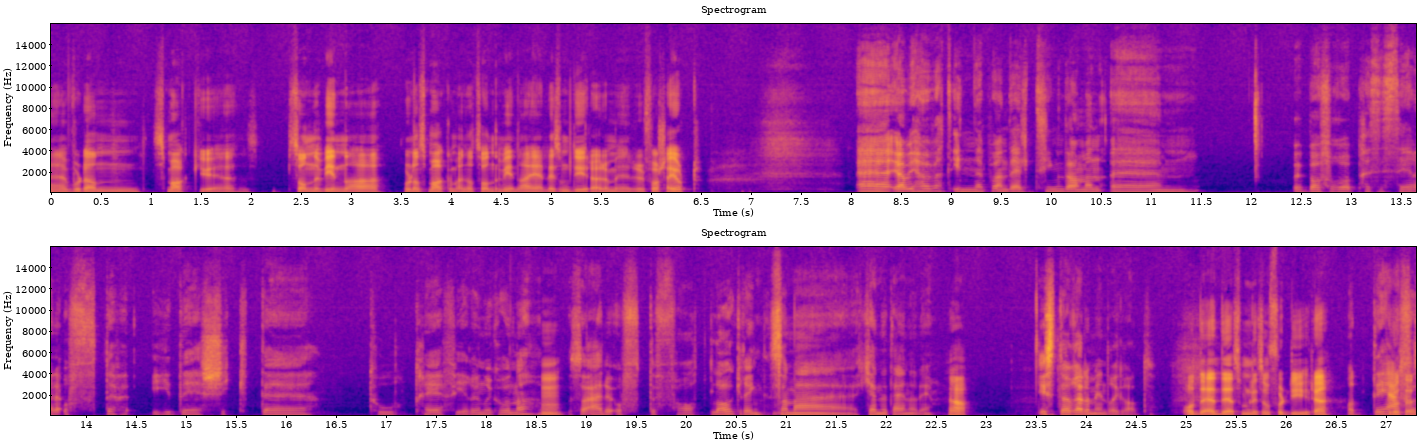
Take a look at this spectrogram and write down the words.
Eh, hvordan smaker sånne viner Hvordan smaker man at sånne viner er liksom dyrere og mer forseggjort? Eh, ja, vi har jo vært inne på en del ting, da, men eh, bare for å presisere det ofte i det sjiktet 200-400 kroner, Mm. så er det ofte fatlagring som er kjennetegnet de. Ja. I større eller mindre grad. Og det er det som liksom fordyrer Og det er Prosessen.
